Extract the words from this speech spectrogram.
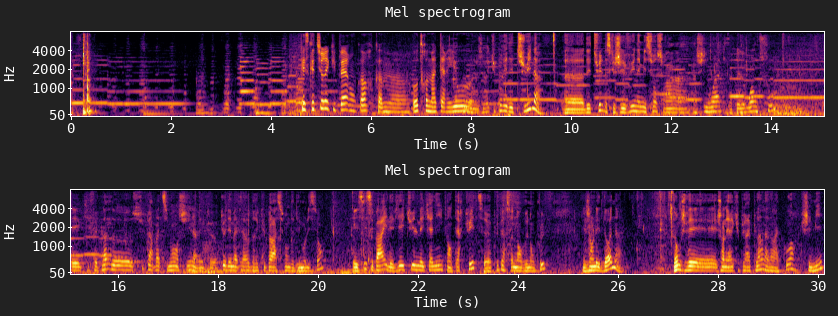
Qu'est-ce que tu récupères encore comme euh, autres matériaux euh, J'ai récupéré des tuiles, euh, des tuiles parce que j'ai vu une émission sur un, un chinois qui s'appelle Wang Shu et qui fait plein de super bâtiments en Chine avec euh, que des matériaux de récupération, de démolition. Et ici, c'est pareil, les vieilles tuiles mécaniques en terre cuite, euh, plus personne n'en veut non plus. Les gens les donnent. Donc je vais, j'en ai récupéré plein là dans la cour que j'ai mis.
